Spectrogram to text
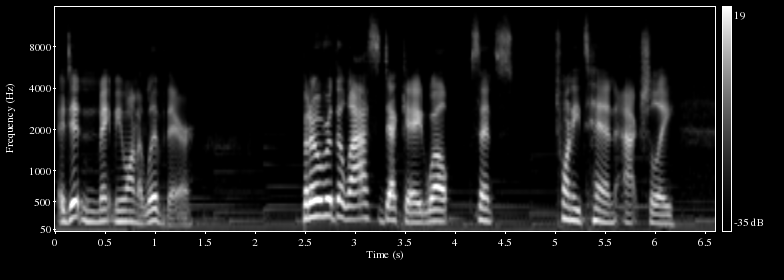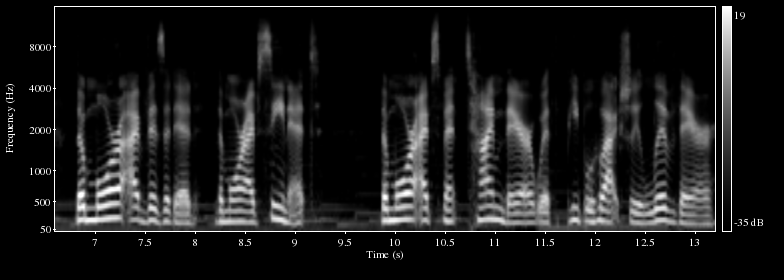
it didn't make me want to live there. But over the last decade, well, since 2010 actually, the more I've visited, the more I've seen it, the more I've spent time there with people who actually live there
